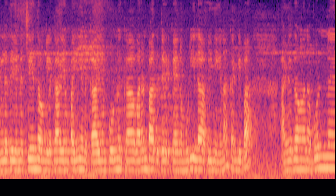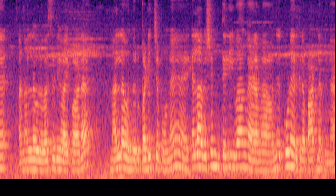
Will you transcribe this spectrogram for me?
இல்லது என்னை சேர்ந்தவங்களுக்கா என் பையனுக்கா என் பொண்ணுக்கா வரன் பார்த்துட்டே இருக்கேன் என்ன முடியல அப்படின்னீங்கன்னா கண்டிப்பாக அழகான பொண்ணு நல்ல ஒரு வசதி வாய்ப்பாட நல்ல வந்து ஒரு படித்த பொண்ணு எல்லா விஷயமும் தெளிவாங்க. நம்ம வந்து கூட இருக்கிற பார்ட்னருக்குங்க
